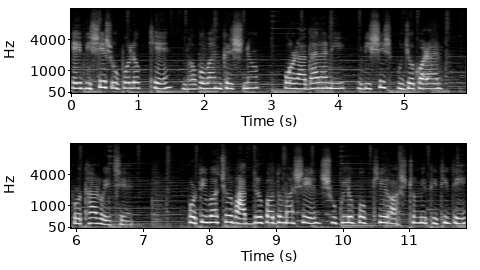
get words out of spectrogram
এই বিশেষ উপলক্ষে ভগবান কৃষ্ণ ও রাধারানীর বিশেষ পুজো করার প্রথা রয়েছে। প্রতি বছর ভাদ্রপদ মাসের শুক্লপক্ষের অষ্টমী তিথিতে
